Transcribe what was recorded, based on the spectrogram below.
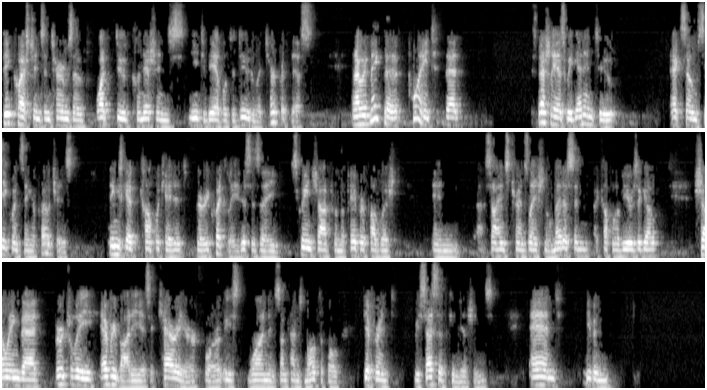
big questions in terms of what do clinicians need to be able to do to interpret this. And I would make the point that, especially as we get into exome sequencing approaches, things get complicated very quickly. This is a screenshot from a paper published in uh, Science Translational Medicine a couple of years ago, showing that virtually everybody is a carrier for at least one and sometimes multiple different recessive conditions. And even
